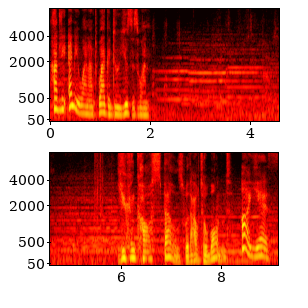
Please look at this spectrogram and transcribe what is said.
Hardly anyone at Wagadu uses one. You can cast spells without a wand. Oh, yes.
